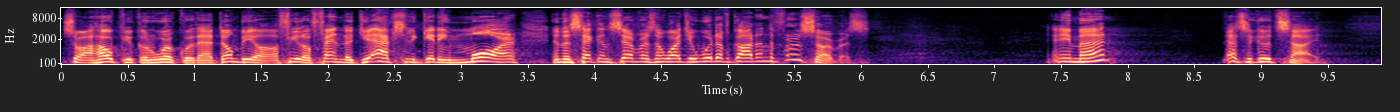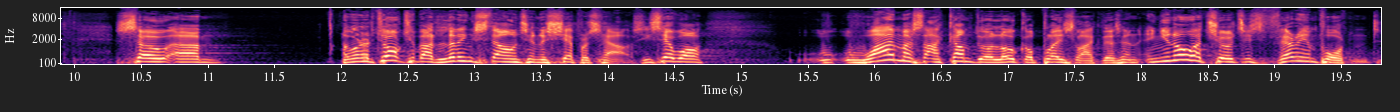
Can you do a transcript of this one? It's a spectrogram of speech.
so I hope you can work with that. Don't be uh, feel offended. You're actually getting more in the second service than what you would have got in the first service. Amen. That's a good sign. So um, I want to talk to you about living stones in a shepherd's house. He said, Well, why must I come to a local place like this? And, and you know what, church? is very important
